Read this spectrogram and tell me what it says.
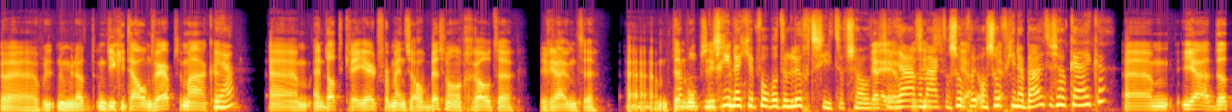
eh, hoe noem je dat, een digitaal ontwerp te maken. ja? En dat creëert voor mensen al best wel een grote ruimte ehm, ten opzichte. Misschien dat je bijvoorbeeld de lucht ziet of zo. dat je ja, ramen precies. maakt alsof, Ja, alsof je naar buiten zou kijken. Ehm, ja, dat,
